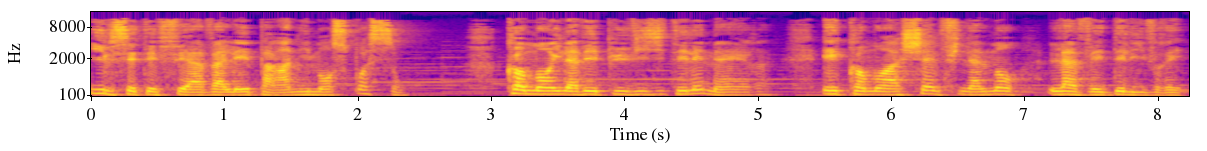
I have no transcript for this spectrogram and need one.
il s'était fait avaler par un immense poisson, comment il avait pu visiter les mers, et comment Hachem finalement l'avait délivré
